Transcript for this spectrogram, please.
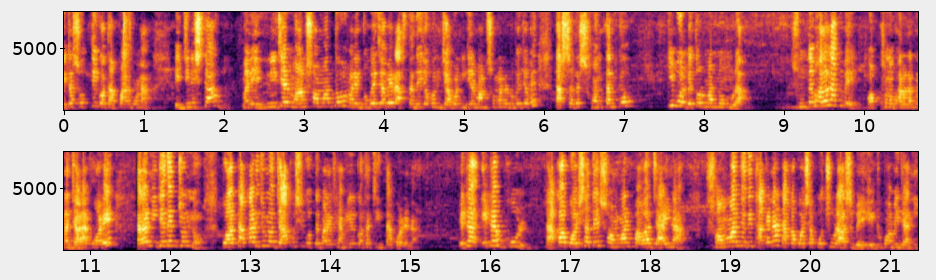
এটা সত্যি কথা, পারব না। এই জিনিসটা মানে নিজের মান সম্মান তো মানে ডুবে যাবে, রাস্তা দিয়ে যখন যাব, নিজের মান সম্মান ডুবে যাবে, তার সাথে সন্তানকেও, কি বলবে তোর মা নোংরা? শুনতে ভালো লাগবে? কখনো ভালো লাগবে না। যারা করে, তারা নিজেদের জন্য টাকার জন্য যা খুশি করতে পারে, ফ্যামিলির কথা চিন্তা করে না। এটা এটা ভুল। টাকা পয়সাতে সম্মান পাওয়া যায় না। সম্মান যদি থাকে না, টাকা পয়সা প্রচুর আসবে এটুকু আমি জানি।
